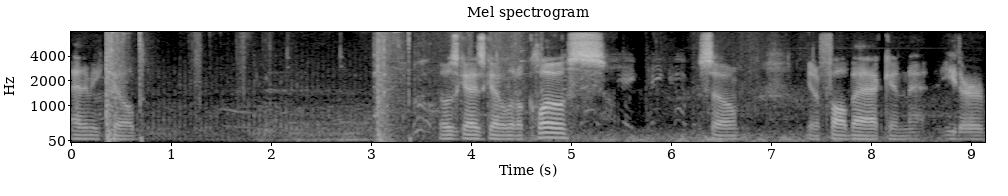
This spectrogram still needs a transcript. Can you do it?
enemy killed. Those guys got a little close, so you know fall back and either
